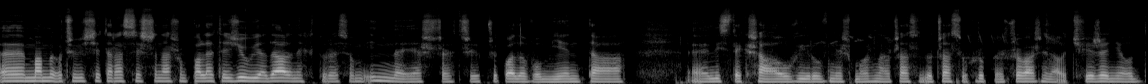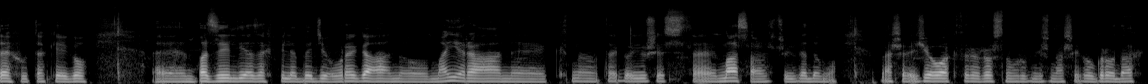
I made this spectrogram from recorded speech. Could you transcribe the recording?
E, Mamy oczywiście teraz jeszcze naszą paletę ziół jadalnych, które są inne jeszcze, czyli przykładowo mięta, e, listek szałów i również można od czasu do czasu chrupnąć przeważnie na odświeżenie oddechu takiego. E, Bazylia, za chwilę będzie oregano, majeranek, no tego już jest e, masa, czyli wiadomo, nasze zioła, które rosną również w naszych ogrodach.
